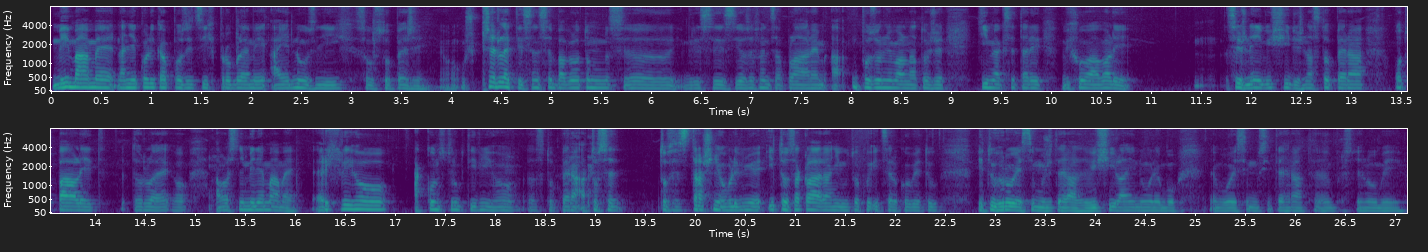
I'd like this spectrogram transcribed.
my máme na několika pozicích problémy a jednou z nich jsou stopeři. Jo. Už před lety jsem se bavil o tom s, eh, kdysi s Josefem Caplárem a upozorňoval na to, že tím, jak se tady vychovávali jsi nejvyšší, když na stopera odpálit tohle, jo. A vlastně my nemáme rychlého, a konstruktivního stopera a to se to se strašně ovlivňuje i to zakládání útoku, i celkově tu, i tu hru, jestli můžete hrát vyšší lineu, nebo, nebo jestli musíte hrát eh, prostě hlouběji.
